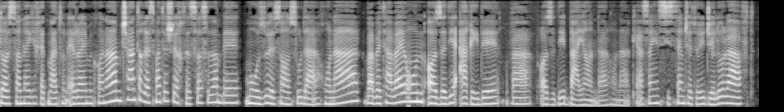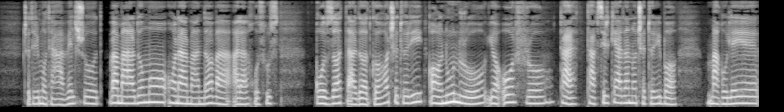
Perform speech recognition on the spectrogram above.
داستانهایی که خدمتون ارائه می‌کنم چند تا قسمتش رو اختصاص دادم به موضوع سانسور در هنر و به طبع اون آزادی عقیده و آزادی بیان در هنر که اصلا این سیستم چطوری جلو رفت چطوری متحول شد و مردم و هنرمندا و علل خصوص قضات در دادگاه ها چطوری قانون رو یا عرف رو تفسیر کردن و چطوری با مقوله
